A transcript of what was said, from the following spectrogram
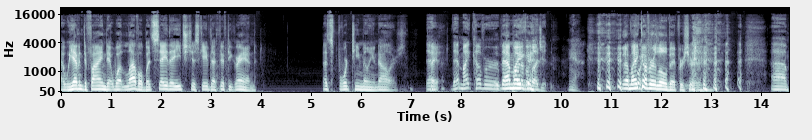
Uh, we haven't defined at what level, but say they each just gave that 50 grand. That's 14 million dollars. That, that might cover that might, of a budget. Yeah. that might cover a little bit for sure. Um,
